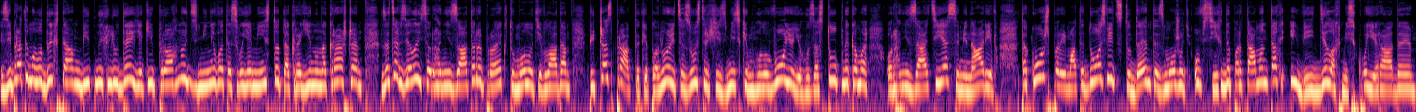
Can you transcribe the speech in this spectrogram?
Зібрати молодих та амбітних людей, які прагнуть змінювати своє місто та країну на краще. За це взялись організатори проекту Молодь і влада. Під час практики плануються зустрічі з міським головою, його заступниками, організація семінарів. Також переймати досвід студенти зможуть у всіх департаментах і відділах міської ради.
